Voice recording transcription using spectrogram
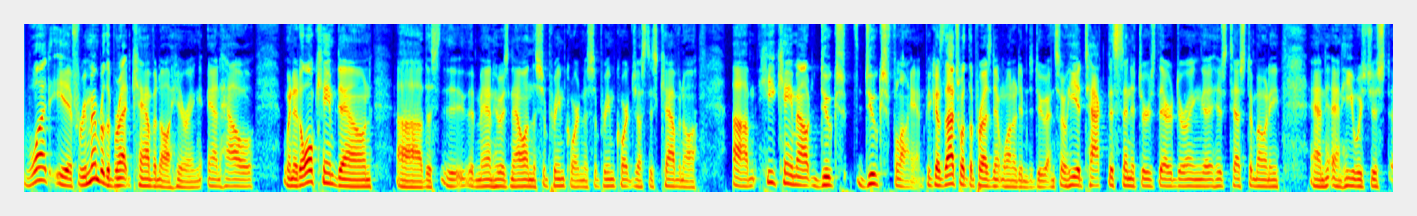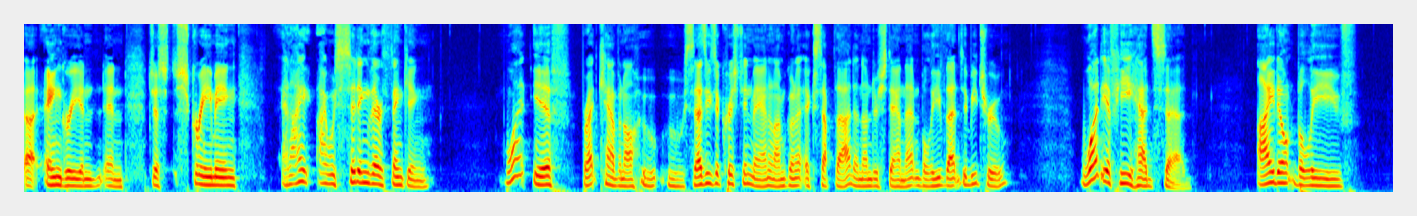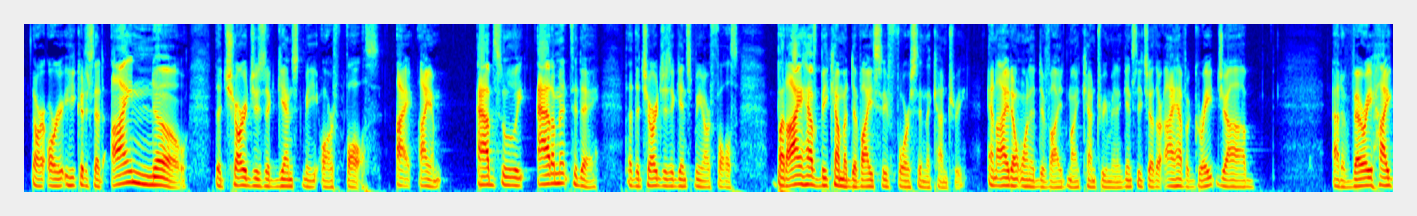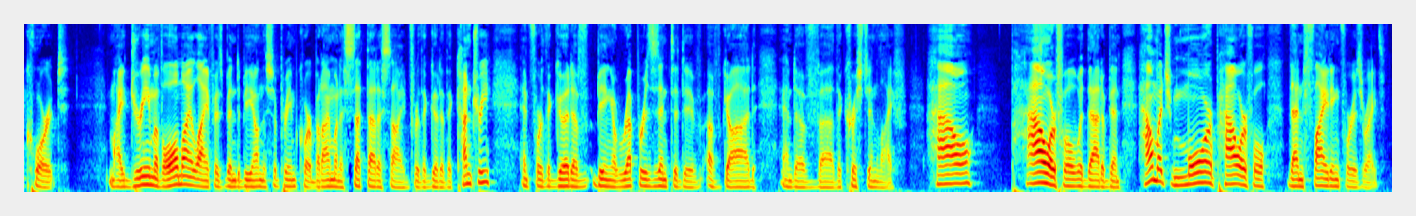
What if, remember the Brett Kavanaugh hearing and how, when it all came down, uh, this, the, the man who is now on the Supreme Court and the Supreme Court Justice Kavanaugh, um, he came out Duke's, Duke's flying because that's what the president wanted him to do. And so he attacked the senators there during uh, his testimony and, and he was just uh, angry and, and just screaming. And I, I was sitting there thinking, what if Brett Kavanaugh, who, who says he's a Christian man, and I'm going to accept that and understand that and believe that to be true. What if he had said, I don't believe, or, or he could have said, I know the charges against me are false. I, I am absolutely adamant today that the charges against me are false, but I have become a divisive force in the country, and I don't want to divide my countrymen against each other. I have a great job at a very high court my dream of all my life has been to be on the Supreme Court, but I'm going to set that aside for the good of the country and for the good of being a representative of God and of uh, the Christian life. How powerful would that have been? How much more powerful than fighting for his rights?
